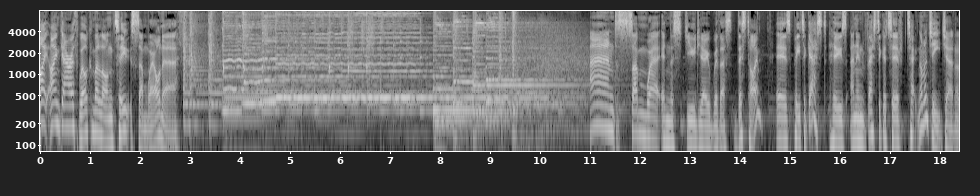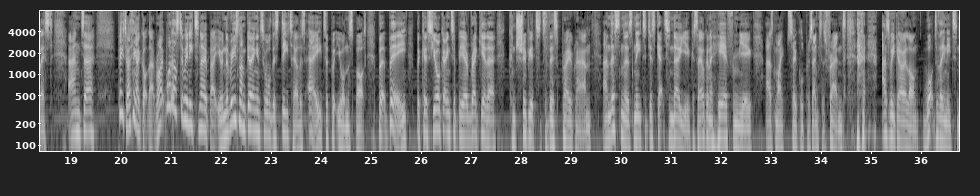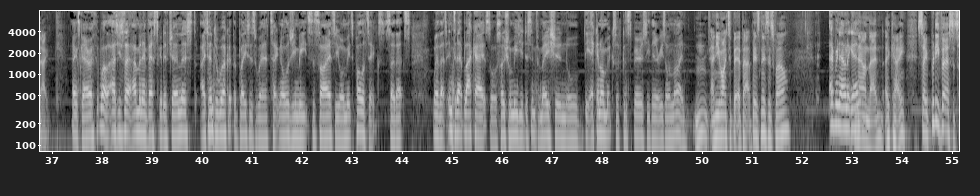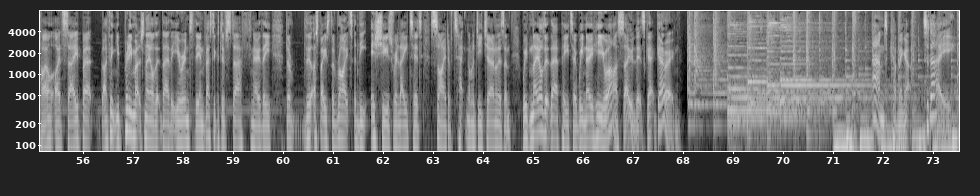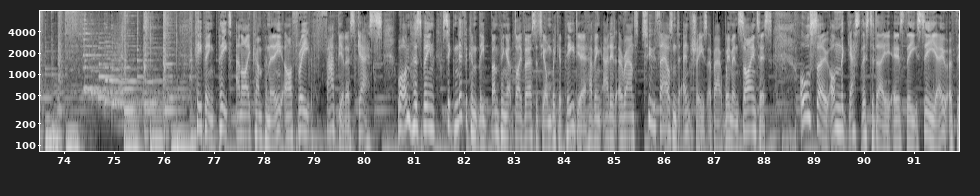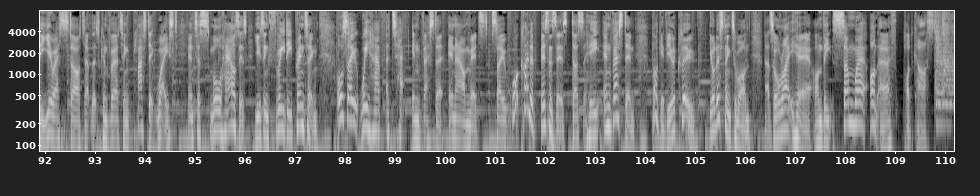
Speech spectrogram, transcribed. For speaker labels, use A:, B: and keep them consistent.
A: Hi, I'm Gareth. Welcome along to Somewhere on Earth. And somewhere in the studio with us this time is Peter Guest, who's an investigative technology journalist. And uh, Peter, I think I got that right. What else do we need to know about you? And the reason I'm going into all this detail is A, to put you on the spot, but B, because you're going to be a regular contributor to this program, and listeners need to just get to know you because they are going to hear from you as my so called presenter's friend as we go along. What do they need to know?
B: Thanks, Gareth. Well, as you say, I'm an investigative journalist. I tend to work at the places where technology meets society or meets politics. So that's whether that's internet blackouts or social media disinformation or the economics of conspiracy theories online.
A: Mm, and you write a bit about business as well?
B: Every now and again.
A: Now and then, okay. So pretty versatile, I'd say, but I think you pretty much nailed it there that you're into the investigative stuff, you know, the, the, the, I suppose the rights and the issues related side of technology journalism. We've nailed it there, Peter. We know who you are, so let's get going. And coming up today keeping Pete and I company are three fabulous guests. One has been significantly bumping up diversity on Wikipedia, having added around 2,000 entries about women scientists. Also on the guest list today is the CEO of the US startup that's converting plastic waste into small houses using 3D printing. Also, we have a tech investor in our midst. So, what kind of businesses does he invest in? I'll give you a clue. You're listening to one. That's all right here on the Somewhere on Earth podcast.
